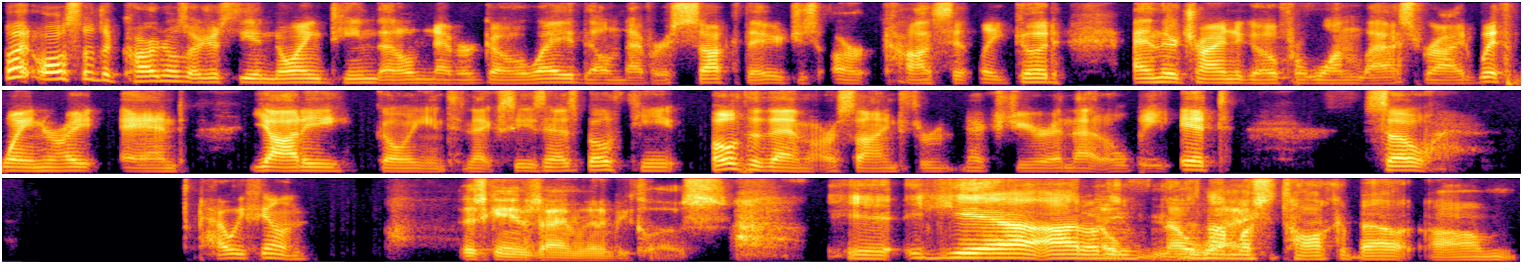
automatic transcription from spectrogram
But also the Cardinals are just the annoying team that'll never go away. They'll never suck. They just are constantly good, and they're trying to go for one last ride with Wainwright and Yadi going into next season, as both team both of them are signed through next year, and that'll be it. So, how are we feeling? This game's not even going to be close. Yeah, yeah, I don't Nope, even. no there's not much to talk about. Um,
